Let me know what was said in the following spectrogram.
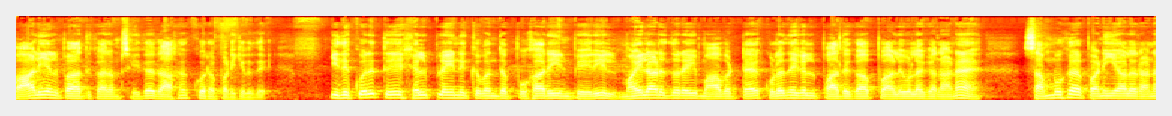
பாலியல் பலாத்காரம் செய்ததாக கூறப்படுகிறது. இது குறித்து ஹெல்ப்லைனுக்கு வந்த புகாரின் பேரில் மயிலாடுதுறை மாவட்ட குழந்தைகள் பாதுகாப்பு அலுவலகரான சமூக பணியாளரான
